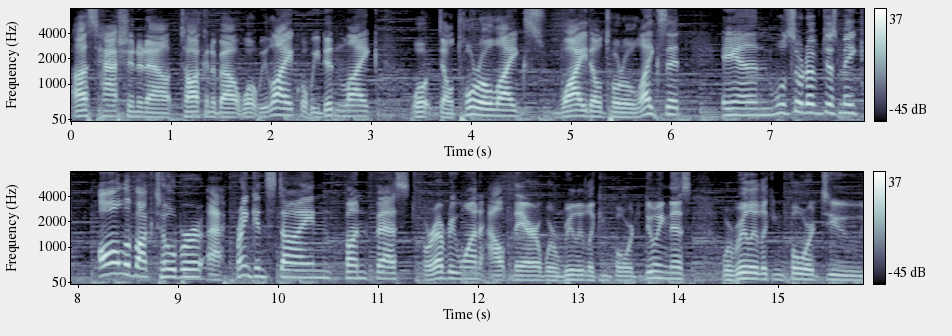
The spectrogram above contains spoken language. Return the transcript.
us hashing it out, talking about what we like, what we didn't like, what Del Toro likes, why Del Toro likes it. And we'll sort of just make all of October a Frankenstein fun fest for everyone out there. We're really looking forward to doing this. We're really looking forward to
